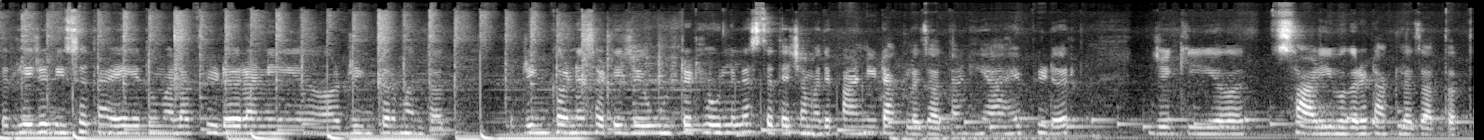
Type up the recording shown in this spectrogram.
तर हे जे दिसत आहे हे तुम्हाला फिडर आणि ड्रिंकर म्हणतात. ड्रिंक करण्यासाठी जे उलटं ठेवलेलं असतं त्याच्यामध्ये पाणी टाकलं जातं आणि हे आहे फिडर जे की साळी वगैरे टाकल्या जातात.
